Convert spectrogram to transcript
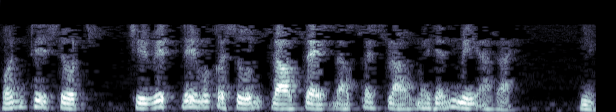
ผลที่สุด ชีวิตนี้มันก็สูญเปล่าแตกดับไปเปล่าไม่เห็นมีอะไร นี่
